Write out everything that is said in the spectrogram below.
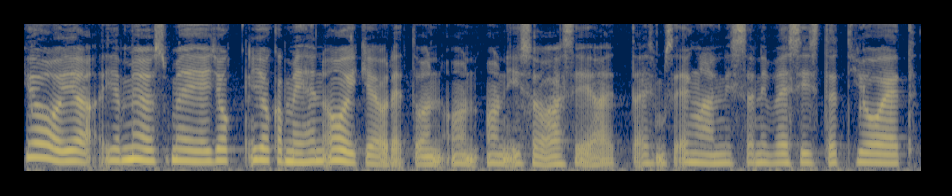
Joo, ja, ja myös meidän jo, jokamiehen oikeudet on, on, on iso asia. Että esimerkiksi Englannissa niin vesistöt, joet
